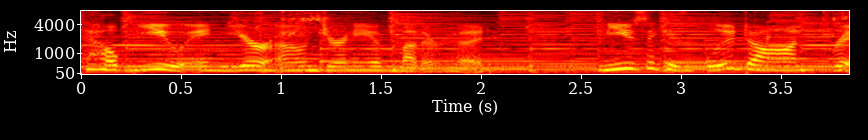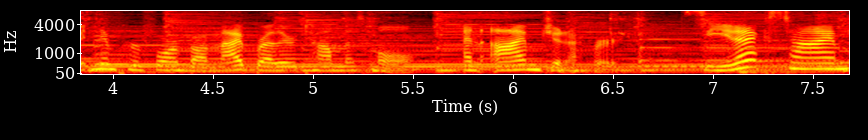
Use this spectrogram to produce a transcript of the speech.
to help you in your own journey of motherhood. Music is Blue Dawn, written and performed by my brother Thomas Mole, and I'm Jennifer. See you next time!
